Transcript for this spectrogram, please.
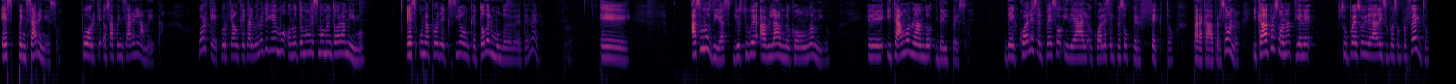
es pensar en eso, porque, o sea, pensar en la meta. ¿Por qué? Porque aunque tal vez no lleguemos o no estemos en ese momento ahora mismo, es una proyección que todo el mundo debe de tener. Eh, hace unos días yo estuve hablando con un amigo eh, y estábamos hablando del peso, de cuál es el peso ideal o cuál es el peso perfecto para cada persona. Y cada persona tiene su peso ideal y su peso perfecto.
